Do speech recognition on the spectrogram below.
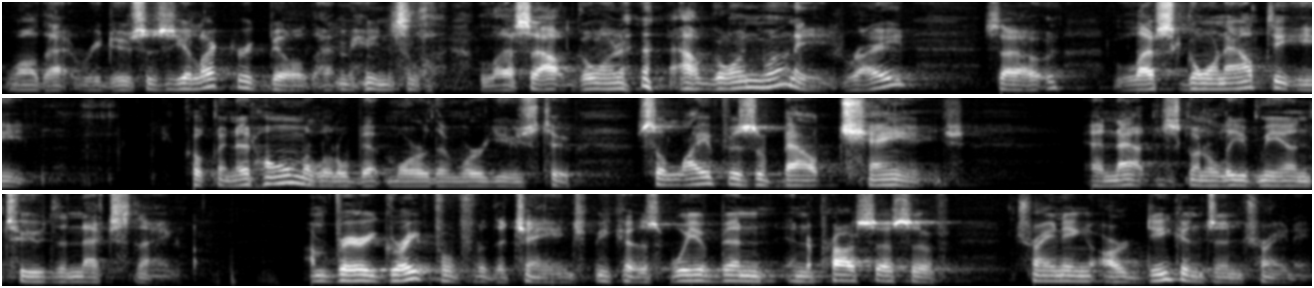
Well, that reduces the electric bill. That means less outgoing, outgoing money, right? So, less going out to eat, cooking at home a little bit more than we're used to. So, life is about change. And that is going to lead me into the next thing. I'm very grateful for the change because we have been in the process of training our deacons in training.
